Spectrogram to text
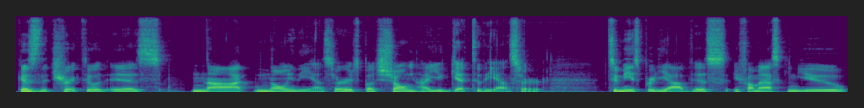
Because the trick to it is not knowing the answers, but showing how you get to the answer to me it's pretty obvious. If i'm asking you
